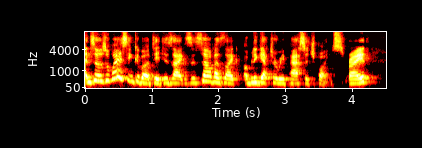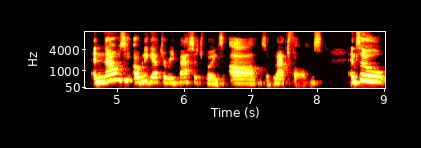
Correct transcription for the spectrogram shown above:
and so the way I think about it is like they serve as like obligatory passage points, right? And now the obligatory passage points are the platforms. And so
